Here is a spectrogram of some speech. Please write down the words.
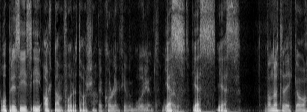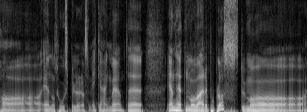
og presis i alt de foretar seg. Det kollektive Bodø-Glimt må yes, være godt. Yes, yes. Da nytter det ikke å ha én og to spillere som ikke henger med. Det, enheten må være på plass. Du må ha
